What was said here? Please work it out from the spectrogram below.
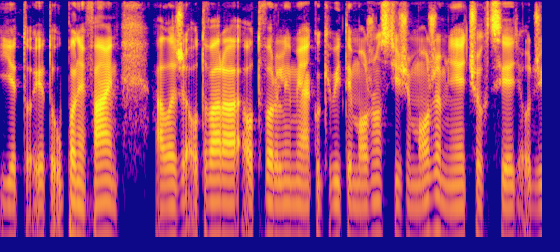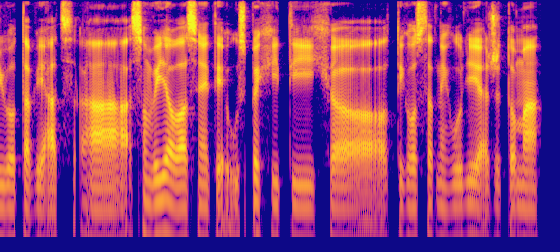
je to, je to úplne fajn, ale že otvára, otvorili mi ako keby tie možnosti, že môžem niečo chcieť od života viac. A som videl vlastne aj tie úspechy tých, eh, tých ostatných ľudí a že to ma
